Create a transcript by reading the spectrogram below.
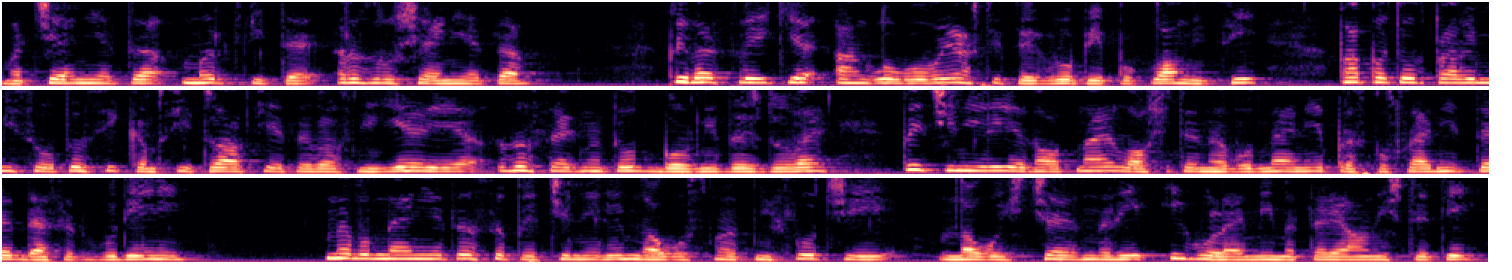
мъченията, мъртвите, разрушенията. Приветствайки англоговорящите групи поклонници, папата отправи мисълта си към ситуацията в Нигерия, засегната от бурни дъждове, причинили едно от най-лошите наводнения през последните 10 години – Наводненията са причинили много смъртни случаи, много изчезнали и големи материални щети.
